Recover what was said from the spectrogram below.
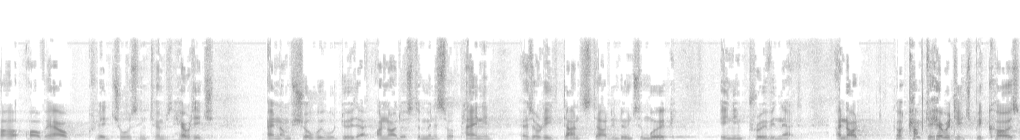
uh, of our credentials in terms of heritage. And I'm sure we will do that. I noticed the Minister of Planning has already done, started doing some work in improving that. And I'll, I'll come to heritage because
